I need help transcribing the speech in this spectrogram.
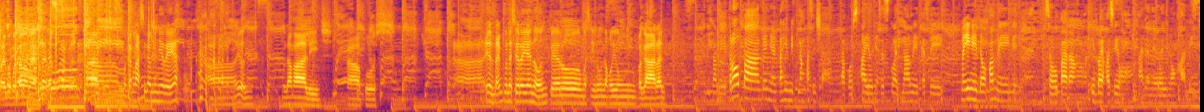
tayo pupunta mamaya. Ah, magkaklase kami ni Rhea. Ah, yun, mula college. Tapos, ah, yun, time ko na si Rhea noon, pero mas inuna ko yung pag-aaral. Hindi kami tropa, ganyan. Tahimik lang kasi siya. Tapos ayaw niya sa squad namin kasi maingay daw kami, ganyan. So parang iba kasi yung ano ni Roy nung college.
